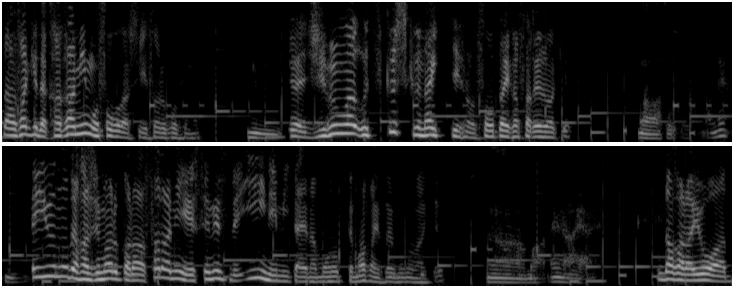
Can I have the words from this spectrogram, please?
だからさっき言った鏡もそうだし、それこそも。うん。うん。いわゆる自分は美しくないっていうのを相対化されるわけよ。まあ、そうかそうかね。っていうので始まるから、さらに SNS でいいねみたいなものってまさにそういうことなわけよ。うん、ああ、まあね、はいはい。だから要はど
